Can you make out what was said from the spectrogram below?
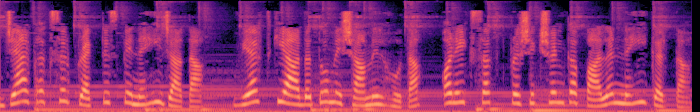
जैक अक्सर प्रैक्टिस पे नहीं जाता, व्यर्थ की आदतों में शामिल होता और एक सख्त प्रशिक्षण का पालन नहीं करता।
